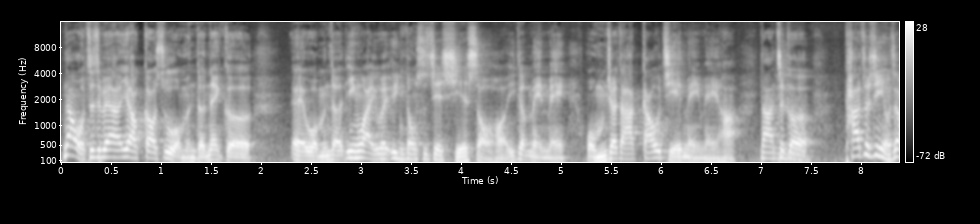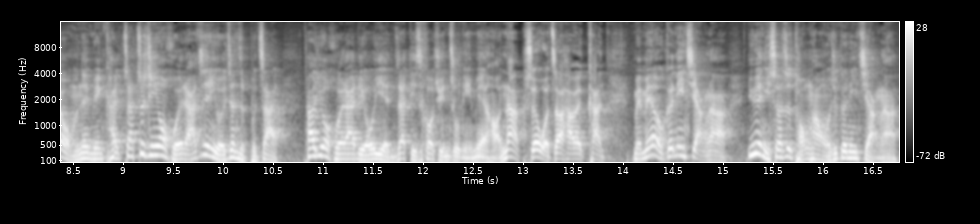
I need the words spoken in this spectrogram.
那我在这边要告诉我们的那个。诶，我们的另外一位运动世界写手哈，一个美眉，我们叫她高洁美眉哈。那这个、她最近有在我们那边开，她最近又回来，她之前有一阵子不在，她又回来留言在 Discord 群组里面哈。那所以我知道她会看。美眉，我跟你讲啦，因为你算是同行，我就跟你讲啦。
